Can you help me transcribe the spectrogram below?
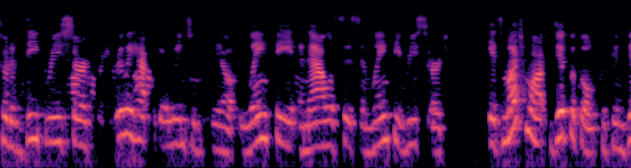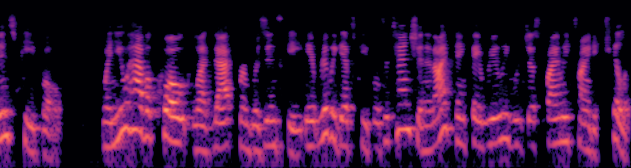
sort of deep research where you really have to go into you know lengthy analysis and lengthy research. It's much more difficult to convince people. When you have a quote like that from brzezinski it really gets people's attention. And i think they really were just finally trying to kill it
